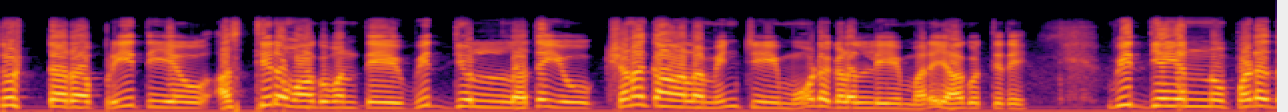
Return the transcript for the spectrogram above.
ದುಷ್ಟರ ಪ್ರೀತಿಯು ಅಸ್ಥಿರವಾಗುವಂತೆ ವಿದ್ಯುಲ್ಲತೆಯು ಕ್ಷಣಕಾಲ ಮಿಂಚಿ ಮೋಡಗಳಲ್ಲಿ ಮರೆಯಾಗುತ್ತಿದೆ. ವಿದ್ಯೆಯನ್ನು ಪಡೆದ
